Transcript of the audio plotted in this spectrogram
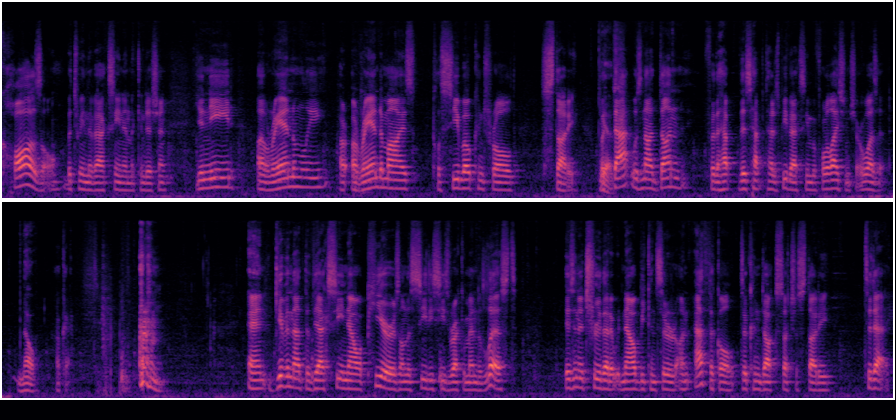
causal between the vaccine and the condition, you need a randomly a, a randomized placebo-controlled study. But Yes. that was not done for the hep- this hepatitis B vaccine before licensure, was it? No. Okay. and given that the vaccine now appears on the CDC's recommended list, isn't it true that it would now be considered unethical to conduct such a study today?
